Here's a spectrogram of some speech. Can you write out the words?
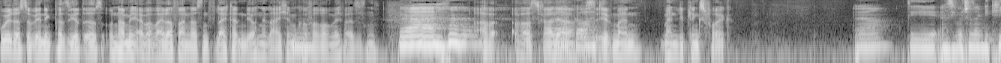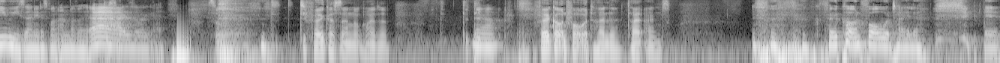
cool, dass so wenig passiert ist und haben mich einfach weiterfahren lassen. Vielleicht hatten die auch eine Leiche im Kofferraum, ich weiß es nicht. aber, aber Australier oh ist eben mein, mein Lieblingsvolk. Ja, die, also ich wollte schon sagen, die Kiwis, ah nee, das waren andere. Ah, ist aber egal. So, die Völkersendung heute. Die, die ja. Völker und Vorurteile, Teil 1. Völker und Vorurteile. Okay.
